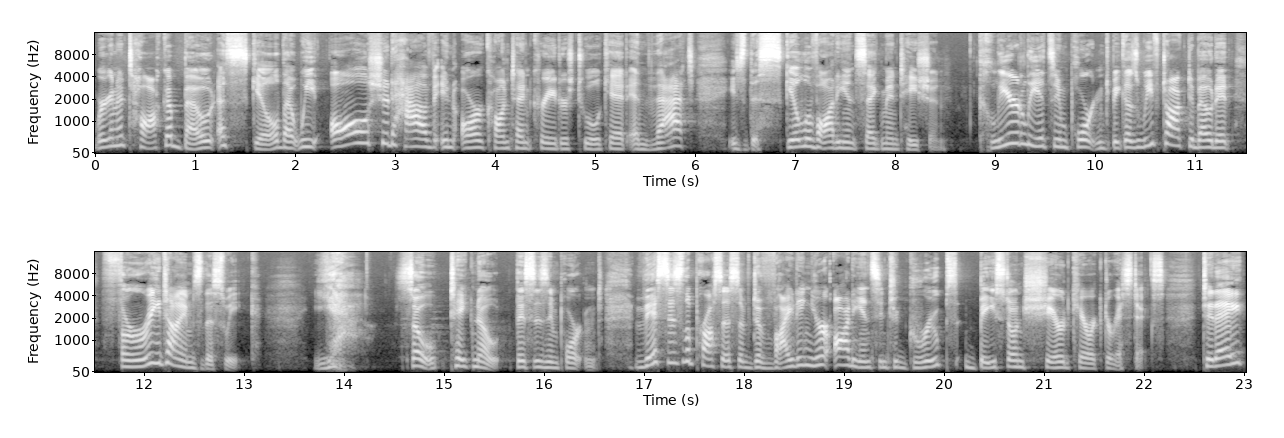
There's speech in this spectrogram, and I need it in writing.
we're going to talk about a skill that we all should have in our content creators toolkit, and that is the skill of audience segmentation. Clearly, it's important because we've talked about it three times this week. Yeah, so take note, this is important. This is the process of dividing your audience into groups based on shared characteristics. Today,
